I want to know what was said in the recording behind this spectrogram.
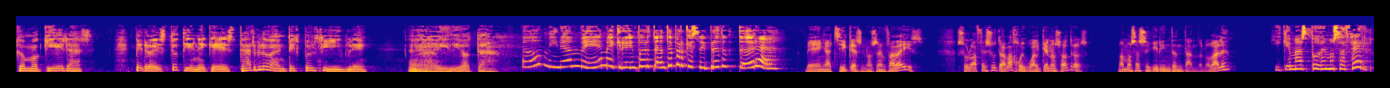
Como quieras. Pero esto tiene que estar lo antes posible. Ay, idiota. Oh, mírame, me creo importante porque soy productora. Venga, chiques, no os enfadéis. Solo hace su trabajo igual que nosotros. Vamos a seguir intentándolo, ¿vale? ¿Y qué más podemos hacer?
